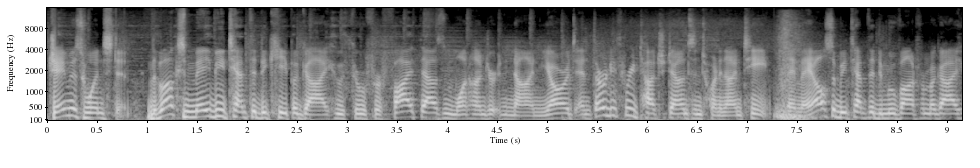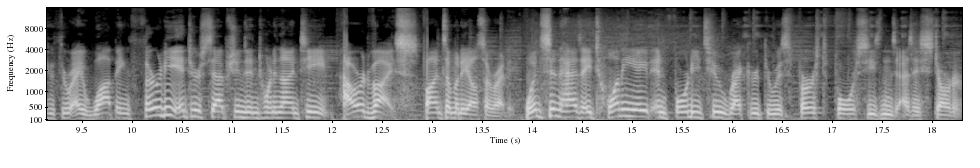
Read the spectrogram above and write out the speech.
Jameis Winston. The Bucs may be tempted to keep a guy who threw for 5,109 yards and 33 touchdowns in 2019. They may also be tempted to move on from a guy who threw a whopping 30 interceptions in 2019. Our advice, find somebody else already. Winston has a 28 and 42 record through his first four seasons as a starter.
